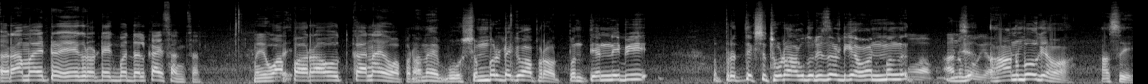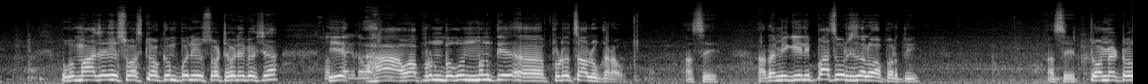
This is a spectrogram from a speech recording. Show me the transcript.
रामायट एग्रोटेकबद्दल काय सांगचाल? म्हणजे वापरावत का नाही वापरावं नाही बो- शंभर टक्के वापरावं पण त्यांनी बी प्रत्यक्ष थोडा अगोदर रिझल्ट घ्यावा आणि मग अनुभव जे- घ्यावा. हा अनुभव घ्यावा असे माझा विश्वास किंवा कंपनी विश्वास ठेवण्यापेक्षा एक एकदा हा वापरून. बघून मग ते अं, पुढं चालू करावं. असे आता मी गेली पाच वर्ष झालं वापरतोय. असे टोमॅटो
